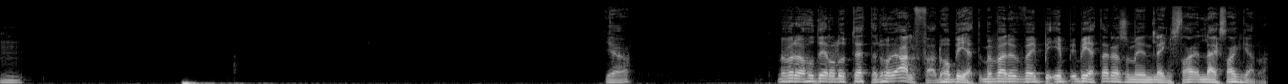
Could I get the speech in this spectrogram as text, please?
Mm. Ja. Men vadå, hur delar du upp detta? Du har ju alfa, du har beta. Men vad är, vad är är beta den som är en längst, lägst rankad då?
